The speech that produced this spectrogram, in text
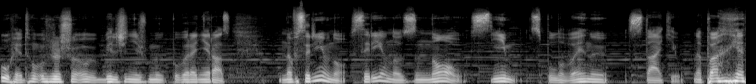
Ух, я думав, вже, що більше, ніж ми попередній раз. Но все рівно, все рівно знов сім з половиною стаків. Напевно, я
